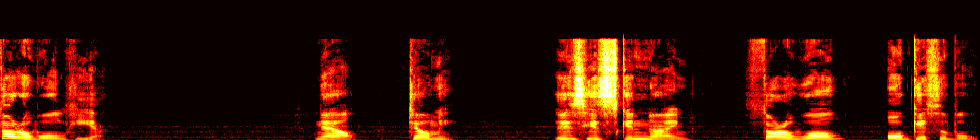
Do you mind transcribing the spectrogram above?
Tharawal here. Now, tell me, is his skin name Tharawal or Githabul?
